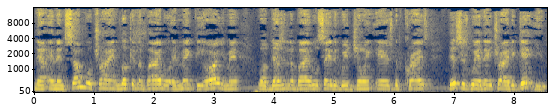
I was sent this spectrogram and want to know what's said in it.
Now, and then some will try and look in the Bible and make the argument, Well, doesn't the Bible say that we're joint heirs with Christ? This is where they try to get you.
